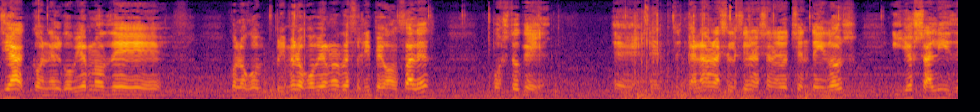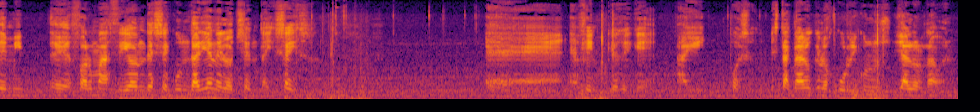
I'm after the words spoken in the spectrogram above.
ya con el gobierno de... con los primeros gobiernos de Felipe González, puesto que eh, ganaron las elecciones en el 82 y yo salí de mi eh, formación de secundaria en el 86. Eh, en fin, decir que ahí pues está claro que los currículums ya los daban.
